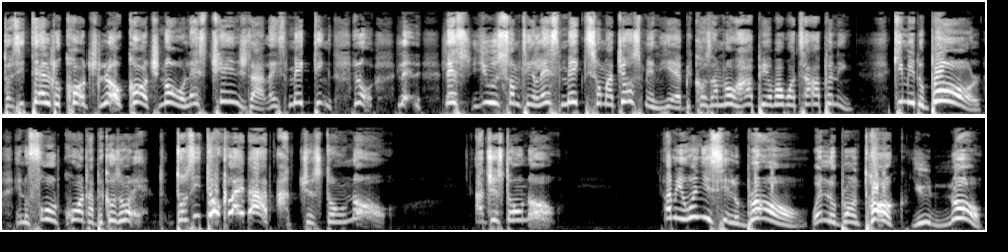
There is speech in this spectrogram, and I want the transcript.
Does he tell the coach, no, coach, no, let's change that. Let's make things, you know, let, let's use something. Let's make some adjustment here because I'm not happy about what's happening. Give me the ball in the fourth quarter because does he talk like that? I just don't know. I just don't know. I mean, when you see LeBron, when LeBron talk, you know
